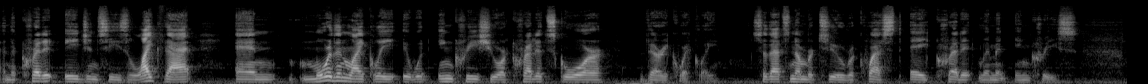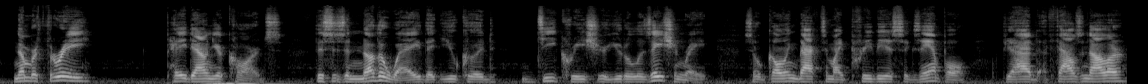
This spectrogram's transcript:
and the credit agencies like that, and more than likely, it would increase your credit score very quickly. So that's number two request a credit limit increase. Number three, pay down your cards. This is another way that you could decrease your utilization rate. So, going back to my previous example, if you had a $1,000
